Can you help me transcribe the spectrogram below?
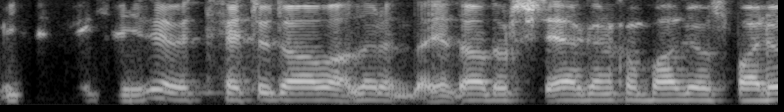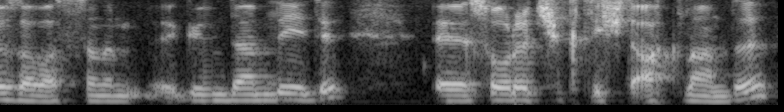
milletvekiliydi. Evet FETÖ davalarında ya daha doğrusu işte Ergenekon Balyoz, Balyoz davası sanırım e, gündemdeydi. Ee, sonra çıktı işte aklandı.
